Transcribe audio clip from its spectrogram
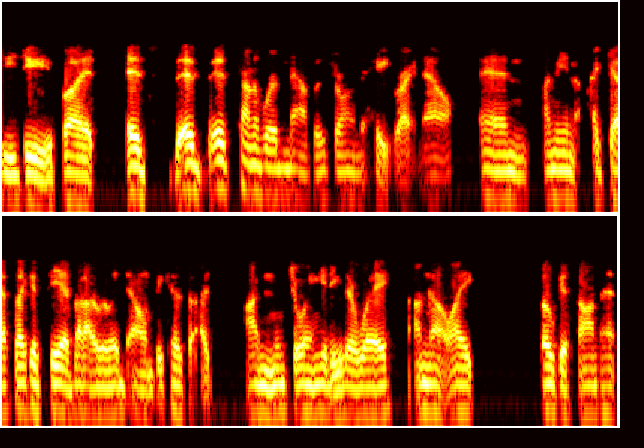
CG, but it's it, it's kind of where Mappa's drawing the hate right now. And I mean, I guess I could see it, but I really don't because I I'm enjoying it either way. I'm not like focused on it.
